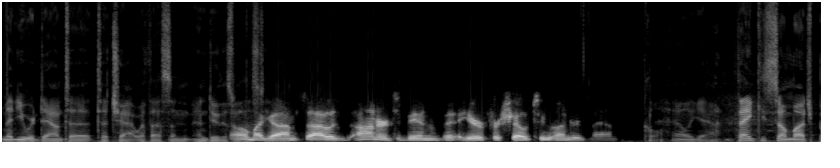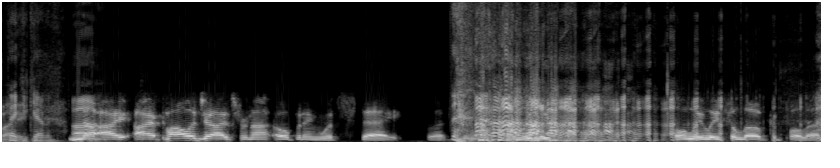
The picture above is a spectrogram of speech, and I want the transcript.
that you were down to, to chat with us and, and do this. oh with my us god i'm so i was honored to be in here for show 200 man Cool. Hell yeah! Thank you so much, buddy. Thank you, Kevin. no Um, i i apologize for not opening with stay but you know, only, Lisa, only Lisa Loeb could pull that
